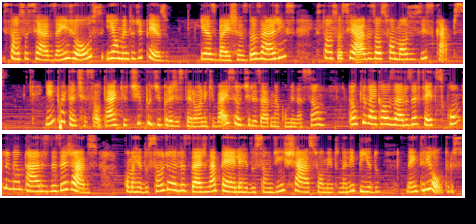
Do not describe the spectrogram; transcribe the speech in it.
estão associadas a enjoos e aumento de peso, e as baixas dosagens estão associadas aos famosos escapes. E é importante ressaltar que o tipo de progesterona que vai ser utilizado na combinação é o que vai causar os efeitos complementares desejados, como a redução de oleosidade na pele, a redução de inchaço, o aumento na libido, dentre outros.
